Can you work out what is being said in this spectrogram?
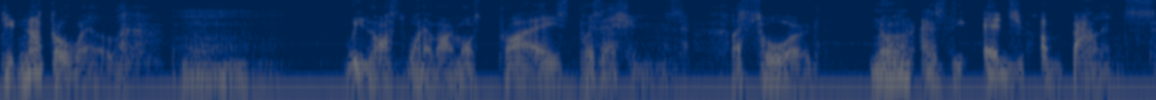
did not go well. We lost one of our most prized possessions, a sword known as the Edge of Balance,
